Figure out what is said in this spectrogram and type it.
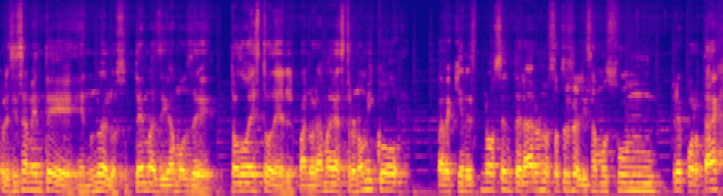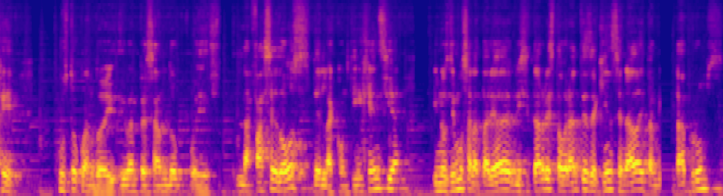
precisamente en uno de los subtemas, digamos, de todo esto del panorama gastronómico. Para quienes no se enteraron, nosotros realizamos un reportaje justo cuando iba empezando pues la fase 2 de la contingencia y nos dimos a la tarea de visitar restaurantes de aquí en Senada y también taprooms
